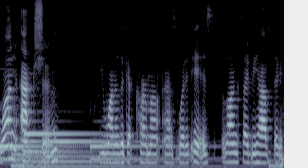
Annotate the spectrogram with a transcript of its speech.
one action. If you want to look at karma as what it is, alongside we have the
